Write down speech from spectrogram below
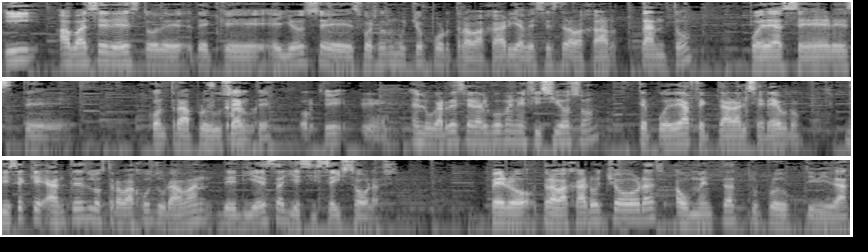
y a base de esto, de, de, que ellos se esfuerzan mucho por trabajar y a veces trabajar tanto puede hacer este contraproducente. ¿sí? En lugar de ser algo beneficioso, te puede afectar al cerebro. Dice que antes los trabajos duraban de 10 a 16 horas. Pero trabajar 8 horas aumenta tu productividad.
